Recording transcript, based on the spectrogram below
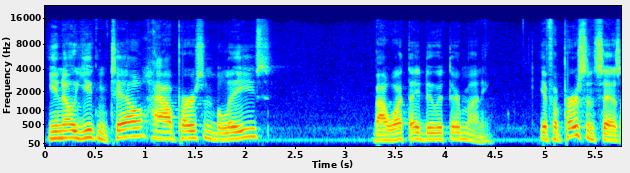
You know, you can tell how a person believes by what they do with their money. If a person says,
